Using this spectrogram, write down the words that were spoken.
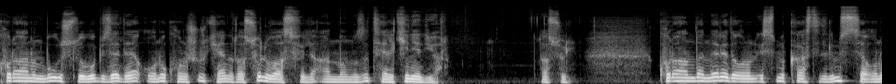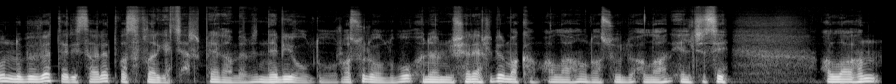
Kur'an'ın bu üslubu bize de onu konuşurken Resul vasfıyla anmamızı telkin ediyor. Resul. Kur'an'da nerede onun ismi kastedilmişse onun nübüvvet ve risalet vasıfları geçer. Peygamberimizin nebi olduğu, Resul olduğu bu önemli, şerefli bir makam. Allah'ın Resulü, Allah'ın elçisi, Allah'ın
